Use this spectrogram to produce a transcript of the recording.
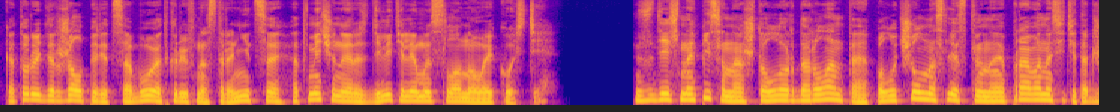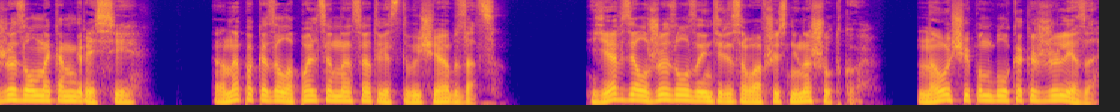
который держал перед собой, открыв на странице, отмеченной разделителем из слоновой кости. Здесь написано, что лорд Орланта получил наследственное право носить этот жезл на Конгрессе. Она показала пальцем на соответствующий абзац. Я взял жезл, заинтересовавшись не на шутку. На ощупь он был как из железа,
